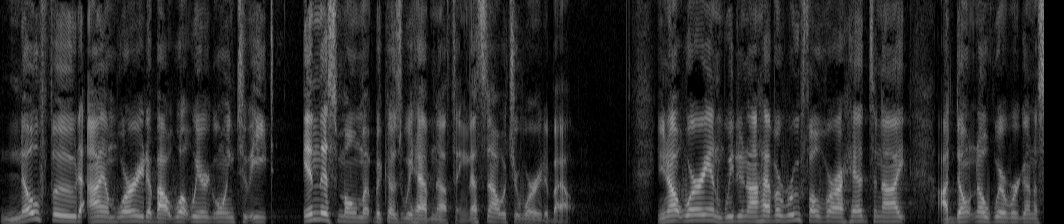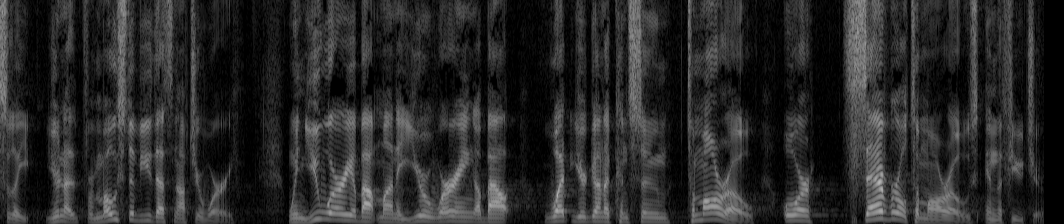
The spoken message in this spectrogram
no food. I am worried about what we are going to eat in this moment because we have nothing. That's not what you're worried about. You're not worrying, we do not have a roof over our head tonight. I don't know where we're going to sleep. You're not, for most of you, that's not your worry. When you worry about money, you're worrying about what you're going to consume tomorrow or several tomorrows in the future.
